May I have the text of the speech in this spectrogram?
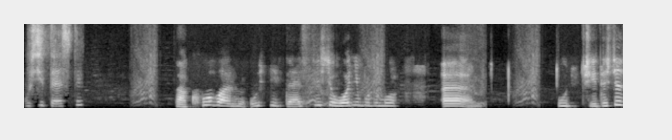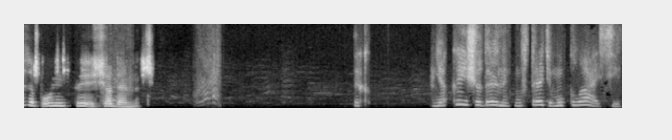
усі тести. Так, ховаємо усі тести. Сьогодні будемо е, учитися заповнювати щоденник. Так який щоденник? Ми в третьому класі.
